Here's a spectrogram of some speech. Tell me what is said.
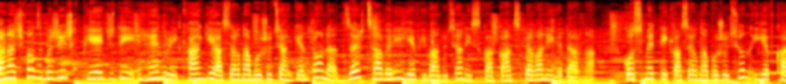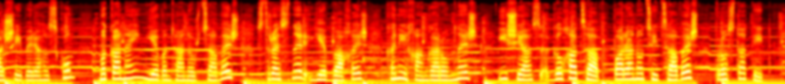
Ճանաչված բժիշկ PhD Հենրի Քանգի ասեղնաբուժության կենտրոնը ձեր ցավերի եւ հիվանդության իսկական սպեղանի կդառնա։ Կոսմետիկ ասեղնաբուժություն եւ քաշի վերահսկում, մկանային եւ ընդհանուր ցավեր, սթրեսներ եւ վախեր, քնի խանգարումներ, իշիաս, գլխացավ, պարանոցի ցավեր, պրոստատիտ։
